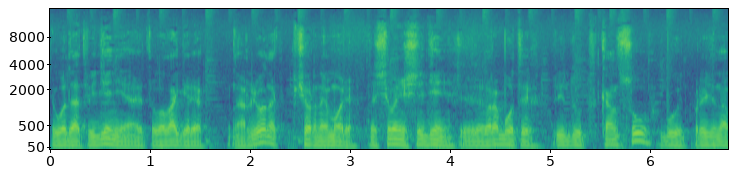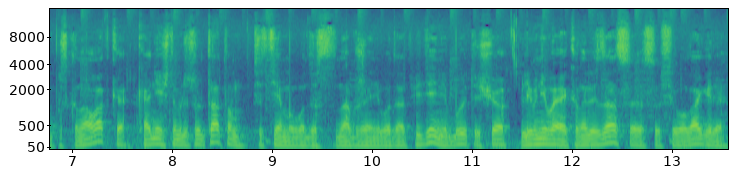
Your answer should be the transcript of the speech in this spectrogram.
водоотведения этого лагеря «Орленок» в Черное море. На сегодняшний день э, работы идут к концу, будет проведена пусконаладка. Конечным результатом системы водоснабжения, водоотведения будет еще ливневая канализация со всего лагеря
